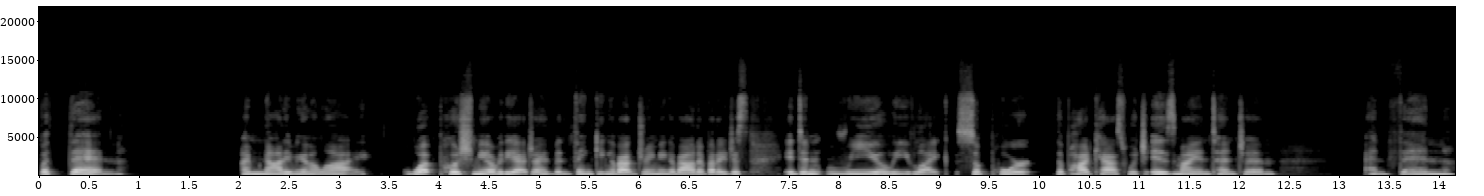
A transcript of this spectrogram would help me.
But then, I'm not even going to lie, what pushed me over the edge, I had been thinking about dreaming about it, but I just, it didn't really like support the podcast, which is my intention. And then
